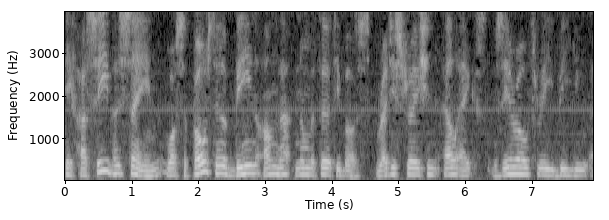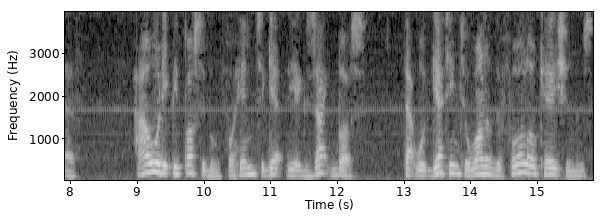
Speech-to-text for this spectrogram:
if Hasib Hussain was supposed to have been on that number 30 bus, registration LX03BUF, how would it be possible for him to get the exact bus that would get him to one of the four locations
